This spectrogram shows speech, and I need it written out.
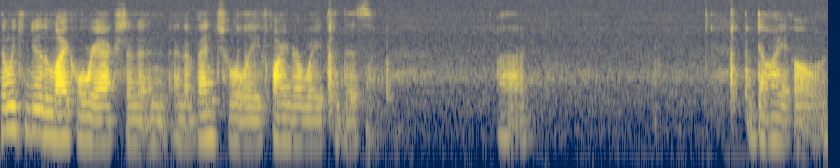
Then we can do the Michael reaction and, and eventually find our way to this uh, dione.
